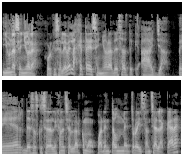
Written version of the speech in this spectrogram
Y una señora, porque se le ve la jeta de señora de esas de que, ay, ya ver, de esas que se alejan el celular como 40 a un metro a distancia a la cara,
